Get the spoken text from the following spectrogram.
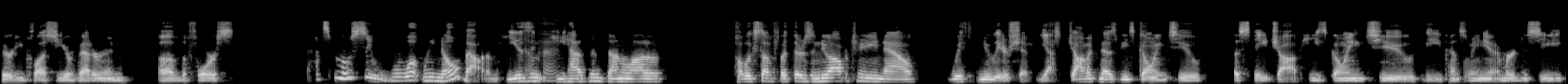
30 plus year veteran of the force. That's mostly what we know about him. He isn't. Okay. He hasn't done a lot of public stuff, but there's a new opportunity now with new leadership. Yes, John McNesby is going to a state job. He's going to the Pennsylvania Emergency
